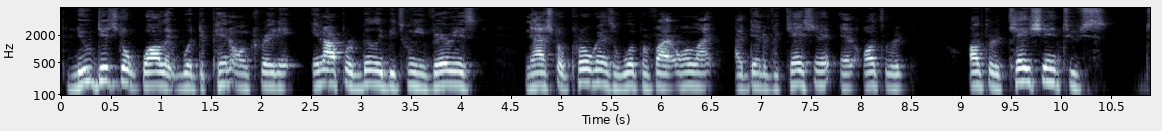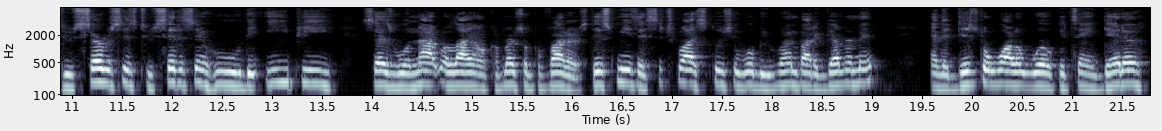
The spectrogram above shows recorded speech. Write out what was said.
The new digital wallet would depend on creating interoperability between various national programs and will provide online identification and authentication to to services to citizens who the EP says will not rely on commercial providers. This means a centralized solution will be run by the government, and the digital wallet will contain data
